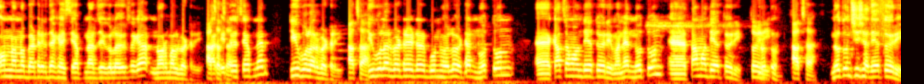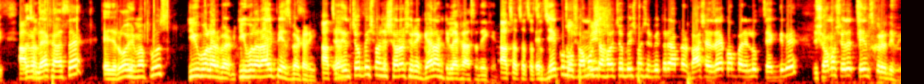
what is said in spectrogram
অন্যান্য ব্যাটারি দেখাইছি আপনার যেগুলো হচ্ছে নর্মাল ব্যাটারি আর আচ্ছা, এটা আচ্ছা। হচ্ছে আপনার টিউবুলার ব্যাটারি আচ্ছা। টিউবুলার ব্যাটারিটার গুণ হলো এটা নতুন কাঁচামাল দিয়ে তৈরি মানে নতুন তামা দিয়ে তৈরি নতুন। আচ্ছা। নতুন সীসা দিয়ে তৈরি। আচ্ছা, লেখা আছে এই যে রহিমা প্রুস টিউবুলার টিউবুলার আইপিএস ব্যাটারি। আচ্ছা। চব্বিশ মাসের সরাসরি গ্যারান্টি লেখা আছে দেখেন। আচ্ছা আচ্ছা আচ্ছা যে কোনো সমস্যা হয় চব্বিশ মাসের ভিতরে আপনার বাসায় যায় কোম্পানি লোক চেক দিবে যে সমস্যা হলে চেঞ্জ করে দিবে।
